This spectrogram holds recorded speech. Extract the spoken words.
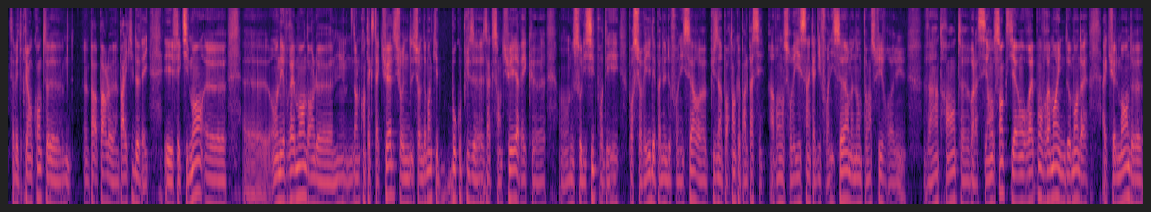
ça va être pris en compte. Euh, par, par, l'équipe de veille. Et effectivement, euh, euh, on est vraiment dans le, dans le contexte actuel sur une, sur une demande qui est beaucoup plus euh, accentuée. Avec, euh, on nous sollicite pour, des, pour surveiller des panels de fournisseurs euh, plus importants que par le passé. Avant, on surveillait 5 à 10 fournisseurs. Maintenant, on peut en suivre 20, 30. voilà, c'est, on sent qu'on répond vraiment à une demande actuellement de,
